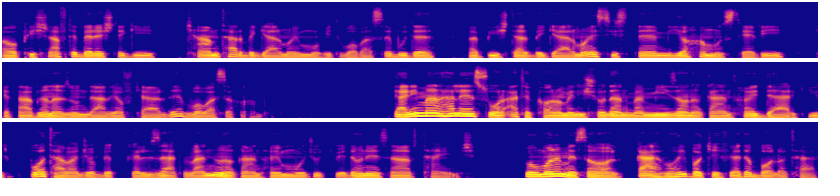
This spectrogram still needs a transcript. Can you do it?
و با پیشرفت برشتگی کمتر به گرمای محیط وابسته بوده و بیشتر به گرمای سیستم یا همون سری که قبلا از اون دریافت کرده وابسته خواهم بود. در این مرحله سرعت کاراملی شدن و میزان قندهای درگیر با توجه به قلزت و نوع قندهای موجود توی دانه سبز تعیین میشه. به عنوان مثال قهوه با کیفیت بالاتر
